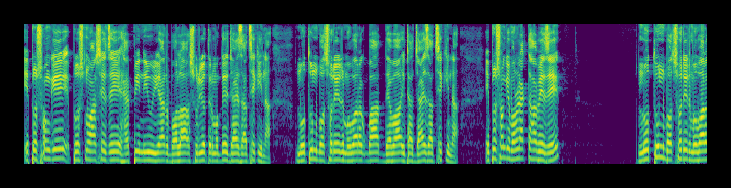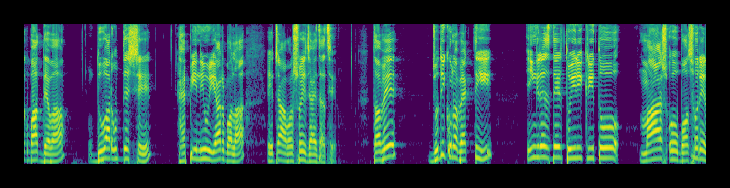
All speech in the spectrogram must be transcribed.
এ প্রসঙ্গে প্রশ্ন আসে যে হ্যাপি নিউ ইয়ার বলা শরীয়তের মধ্যে জায়জ আছে কি না? নতুন বছরের মোবারকবাদ দেওয়া এটা জায়জ আছে কি না? এ প্রসঙ্গে মনে রাখতে হবে যে, নতুন বছরের মোবারকবাদ দেওয়া দুয়ার উদ্দেশ্যে হ্যাপি নিউ ইয়ার বলা এটা অবশ্যই জায়জ আছে। তবে যদি কোনো ব্যক্তি ইংরেজদের তৈরিকৃত মাস ও বছরের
